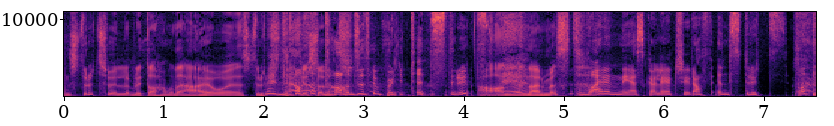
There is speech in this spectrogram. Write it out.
en struts ville det blitt, da. Og det er jo strutsen Da, ikke søt. Da hadde det blitt en struts. Ja, nærmest. Er en nedskalert sjiraff? En struts. OK.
